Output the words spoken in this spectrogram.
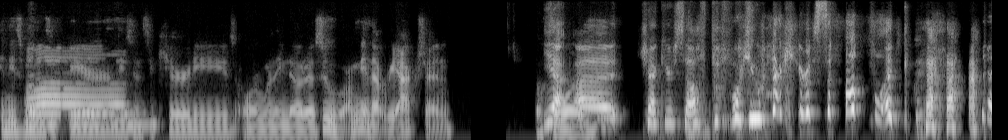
in these moments um, of fear, these um, insecurities, or when they notice, ooh, I'm getting that reaction. Before... Yeah, uh, check yourself before you wreck yourself. like,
